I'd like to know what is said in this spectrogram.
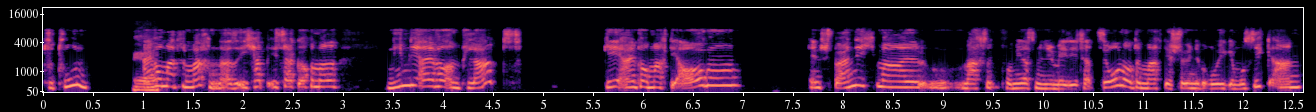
zu tun, ja. einfach mal zu machen. Also ich habe, ich sage auch immer, nimm dir einfach ein Blatt, geh einfach, mach die Augen, entspann dich mal, mach von mir aus eine Meditation oder mach dir schöne, ruhige Musik an.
